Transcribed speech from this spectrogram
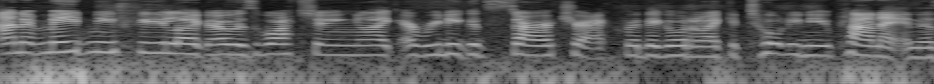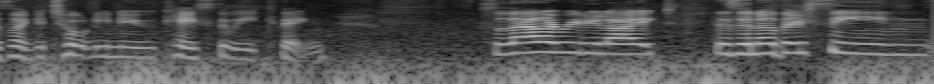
and it made me feel like I was watching like a really good Star Trek where they go to like a totally new planet and there's like a totally new case of the week thing. So that I really liked. There's another scene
